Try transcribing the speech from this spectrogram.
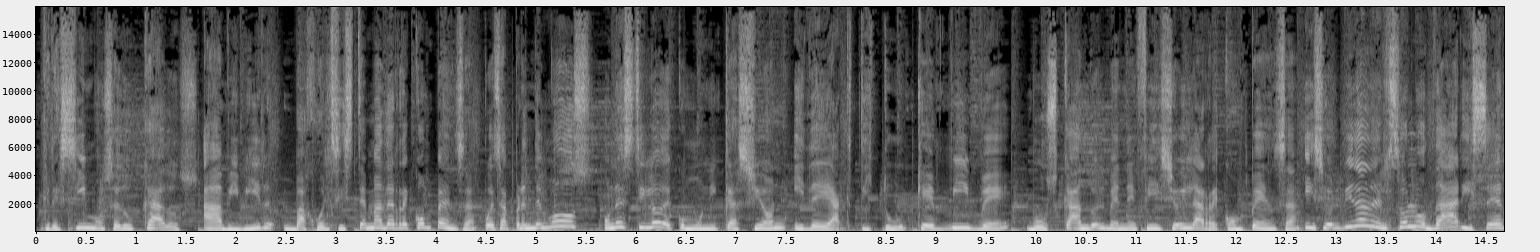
crecimos educados a vivir bajo el sistema de recompensa, pues aprendemos un estilo de comunicación y de actitud que vive buscando el beneficio y la recompensa y se olvida del solo dar y ser,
